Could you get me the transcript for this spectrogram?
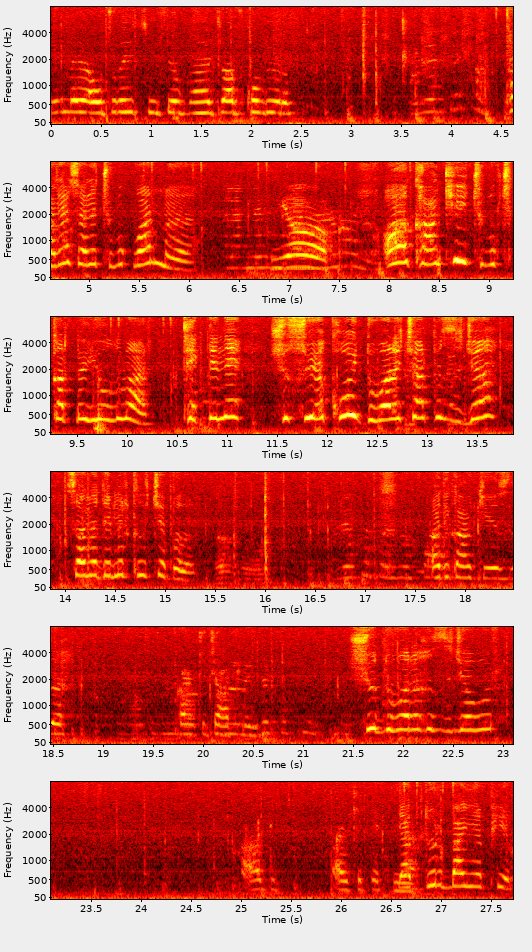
Benim böyle ortada hiç kimse yok. Ben etrafı kolluyorum. Taner sende çubuk var mı? Yok. Aa kanki çubuk çıkartma yolu var. Tekneni şu suya koy duvara çarp hızlıca. Sana demir kılıç yapalım. Hadi kanki hızlı. Kanki çarpıyor. Şu duvara hızlıca vur. Hadi hareket etmiyor. Ya dur ben yapayım.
